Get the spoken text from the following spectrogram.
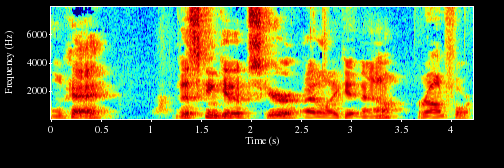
Okay, this can get obscure. I like it now. Round four.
